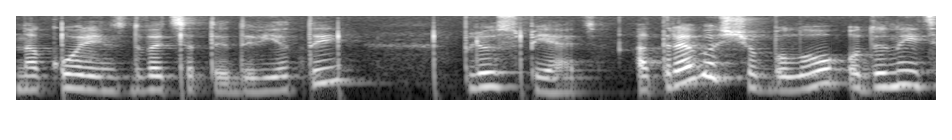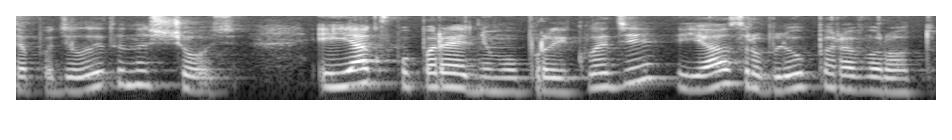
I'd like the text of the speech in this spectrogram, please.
на корінь з 29 плюс 5. А треба, щоб було одиниця поділити на щось. І як в попередньому прикладі, я зроблю переворот.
